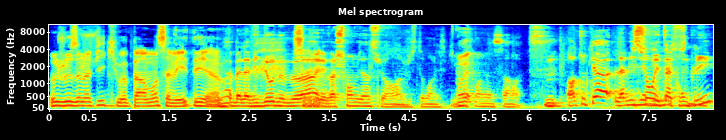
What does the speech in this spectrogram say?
aux Jeux Olympiques où apparemment ça avait été euh, Ouais, bah, la vidéo de Mea, Ça- elle est vachement bien sûr, hein, justement, elle explique Ouais. vachement bien ça. ouais. Mm. En tout cas, la mission est films, accomplie.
